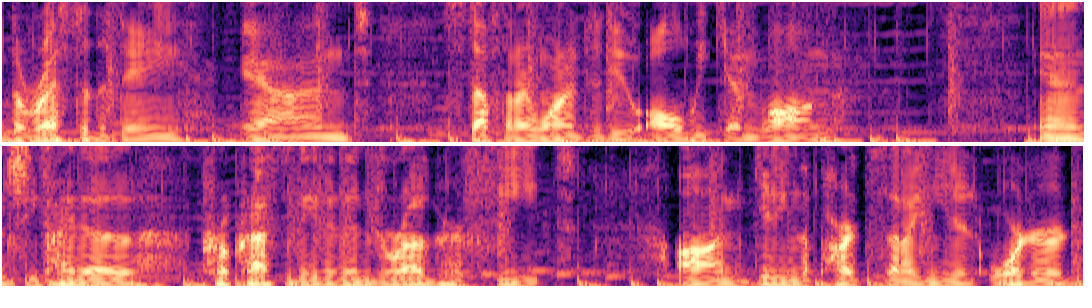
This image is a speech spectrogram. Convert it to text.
the rest of the day and stuff that I wanted to do all weekend long. And she kind of procrastinated and drug her feet on getting the parts that I needed ordered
